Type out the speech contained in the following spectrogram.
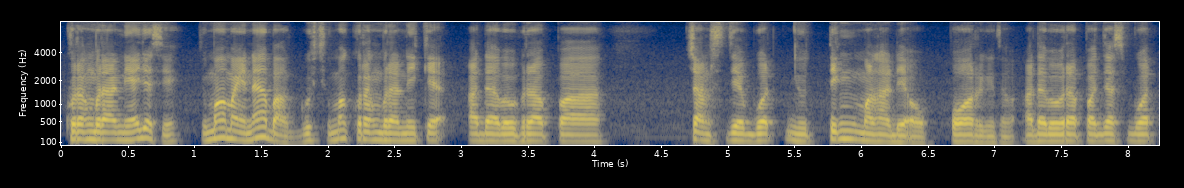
Kurang berani aja sih. Cuma mainnya bagus, cuma kurang berani kayak ada beberapa chance dia buat nyuting malah dia opor gitu. Ada beberapa chance buat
